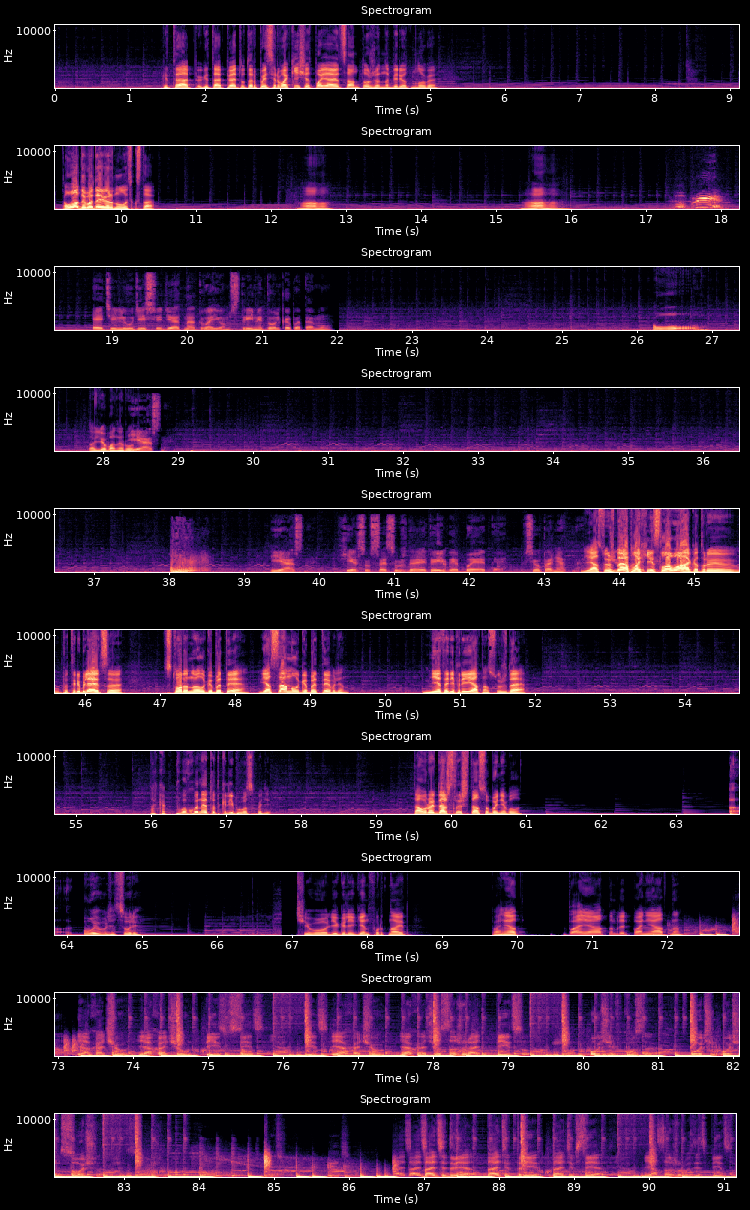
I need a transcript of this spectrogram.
GTA, GTA 5. Тут РП серваки сейчас появятся, он тоже наберет много. О, ДВД вернулась, кстати. Ага. Ага. Эти люди сидят на твоем стриме только потому. О, да ебаный рот. Ясно. Ясно. Хесус осуждает ЛГБТ. Все понятно. Я осуждаю плохие слова, которые употребляются в сторону ЛГБТ. Я сам ЛГБТ, блин. Мне это неприятно, осуждаю. А как похуй на этот клип, господи. Там вроде даже слышно особо не было. Ой, блядь, сори. Чего? Лига Легенд, Fortnite. Понятно. Понятно, блядь, понятно. Я хочу, я хочу пиццу. Пиц, я хочу, я хочу сожрать пиццу. Очень вкусную, очень-очень сочную. Дайте две, дайте три, дайте все. Я сожру здесь пиццу.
